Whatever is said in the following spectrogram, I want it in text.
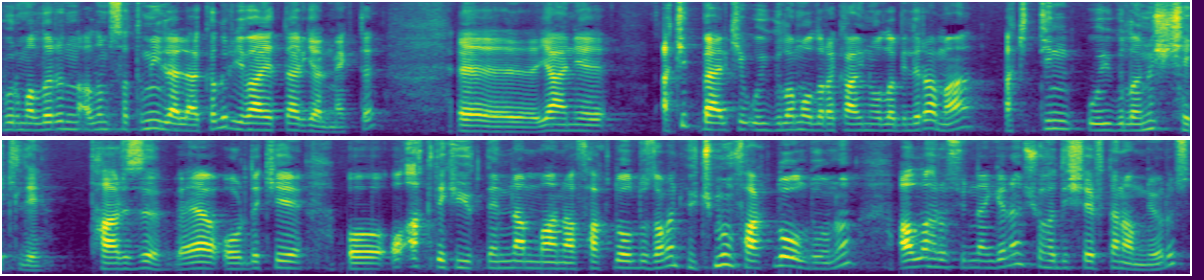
hurmaların alım satımı ile alakalı rivayetler gelmekte. E, yani akit belki uygulama olarak aynı olabilir ama akitin uygulanış şekli, tarzı veya oradaki o, o aktaki yüklenilen mana farklı olduğu zaman hükmün farklı olduğunu Allah Resulü'nden gelen şu hadis-i şeriften anlıyoruz.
